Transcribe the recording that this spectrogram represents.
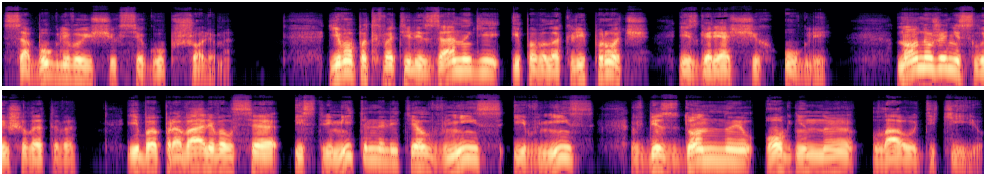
с обугливающихся губ Шолема. Его подхватили за ноги и поволокли прочь из горящих углей. Но он уже не слышал этого, ибо проваливался и стремительно летел вниз и вниз в бездонную огненную Лаодикию.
